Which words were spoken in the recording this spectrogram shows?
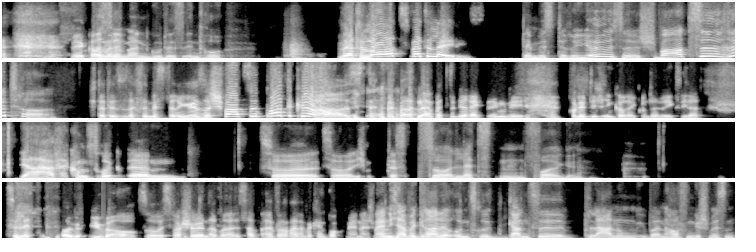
Das Willkommen. wäre mal ein gutes Intro. Werte Lords, werte Ladies. Der mysteriöse schwarze Ritter. Ich dachte, du sagst der mysteriöse schwarze Podcast. Dann bist du direkt irgendwie politisch inkorrekt unterwegs wieder. Ja, willkommen zurück ähm, zur, zur, ich, das, Zur letzten Folge. Zur letzten Folge überhaupt. So, es war schön, aber es hat einfach, hat einfach keinen Bock mehr. Nein, Nein, ich habe gerade unsere ganze Planung über den Haufen geschmissen.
